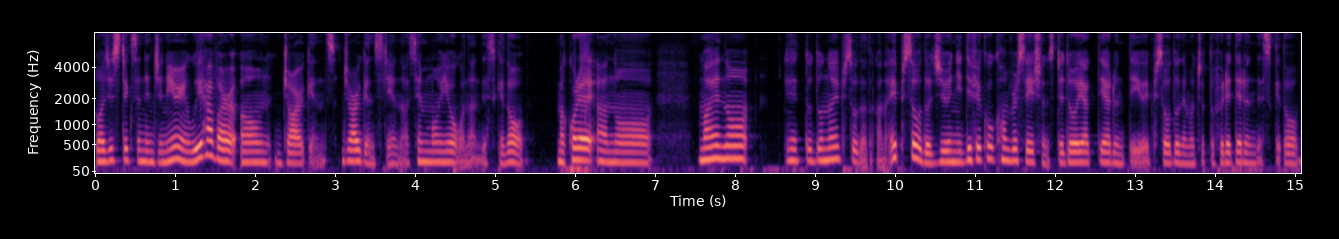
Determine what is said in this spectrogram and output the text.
logistics and engineering, we have our own jargons. jargons っていうのは専門用語なんですけど、まあこれ、あの、前の、えっと、どのエピソードだったかなエピソード12 Difficult Conversations ってどうやってやるんっていうエピソードでもちょっと触れてるんですけど、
